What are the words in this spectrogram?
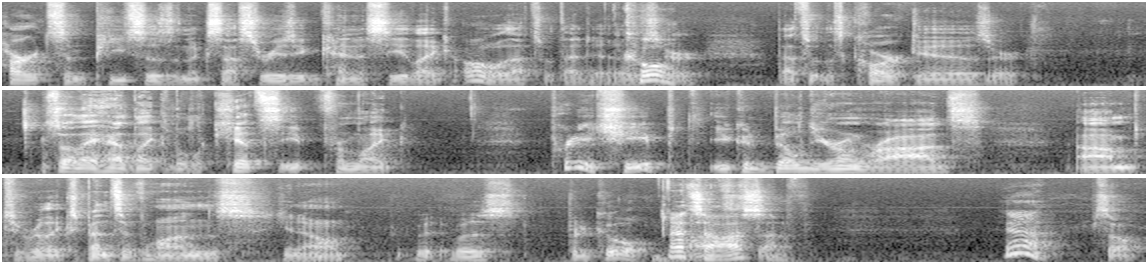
parts and pieces and accessories. You can kind of see like, oh, that's what that is, Cool. or that's what this cork is, or so they had like little kits from like pretty cheap. You could build your own rods um, to really expensive ones. You know, it was pretty cool. That's Lots awesome. Yeah. So,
